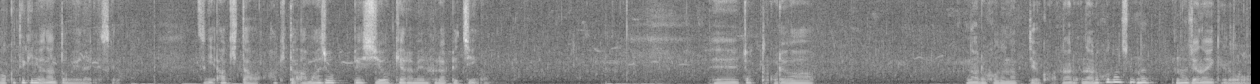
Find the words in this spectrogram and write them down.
僕的には何とも言えないんですけど。次秋田は秋田甘じょっぺ塩キャラメルフラペチーノ。えー、ちょっとこれはなるほどなっていうかなるなるほどななじゃないけど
